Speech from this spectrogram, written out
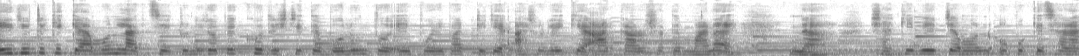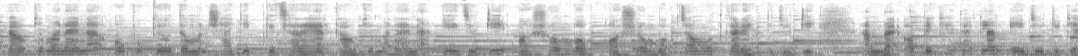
এই জুটিকে কেমন লাগছে একটু নিরপেক্ষ দৃষ্টিতে বলুন তো, এই পরিবারটিকে আসলে কি আর কারোর সাথে মানায়? না, সাকিবের যেমন অপুকে ছাড়া কাউকে মানায় না, অপুকেও তেমন সাকিবকে ছাড়া আর কাউকে মানায় না। এই জুটি অসম্ভব অসম্ভব, চমৎকার একটি জুটি। আমরা অপেক্ষায় থাকলাম এই জুটিকে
